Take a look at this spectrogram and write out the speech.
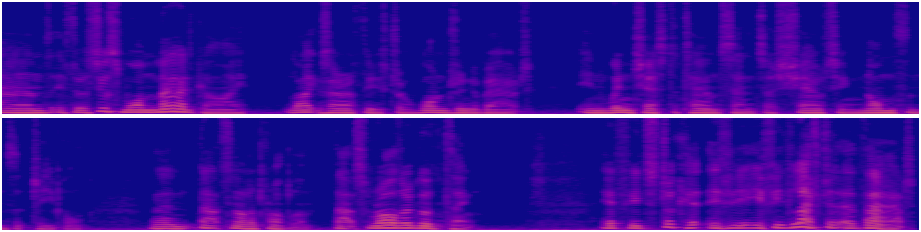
and if there was just one mad guy like Zarathustra wandering about in Winchester town centre shouting nonsense at people, then that's not a problem. That's rather a good thing. If he'd stuck it, if, he, if he'd left it at that,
